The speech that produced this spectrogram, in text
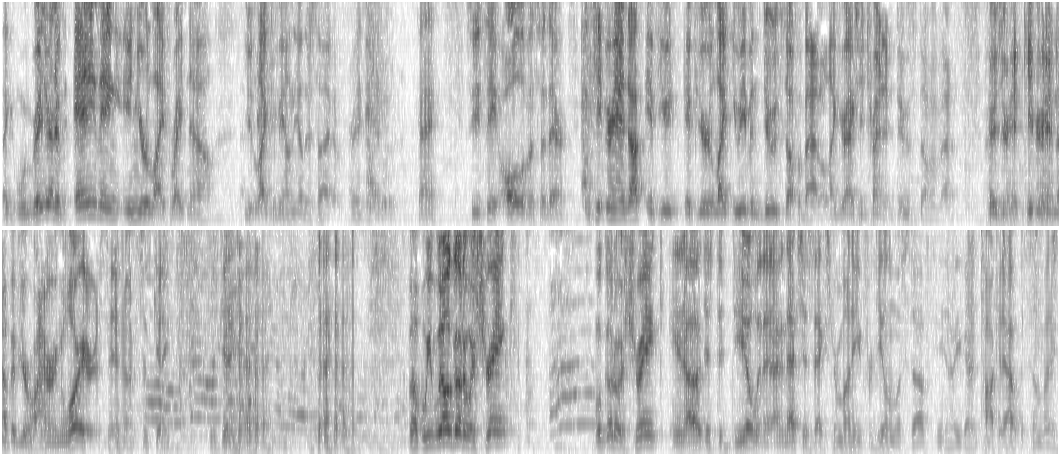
Like, raise your hand if anything in your life right now you'd like to be on the other side of. Raise your hand. Okay. So you see, all of us are there, and keep your hand up if you if you're like you even do stuff about it, like you're actually trying to do stuff about it. Raise your hand. Keep your hand up if you're hiring lawyers. You know, just kidding, just kidding. but we will go to a shrink. We'll go to a shrink, you know, just to deal with it. I mean, that's just extra money for dealing with stuff. You know, you got to talk it out with somebody.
